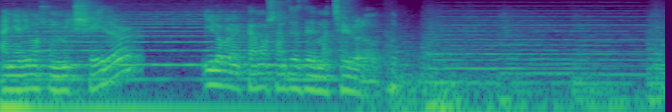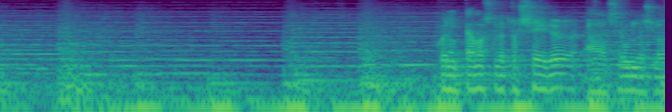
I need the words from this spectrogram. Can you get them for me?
Añadimos un Mix Shader y lo conectamos antes del Material Output. Conectamos el otro shader al segundo slot.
